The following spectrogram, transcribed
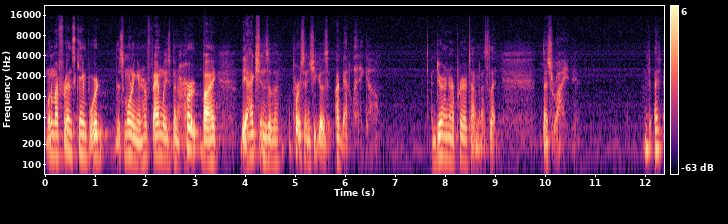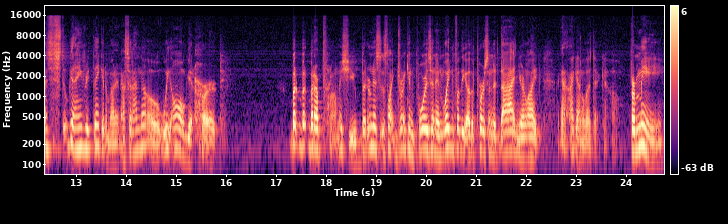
one of my friends came forward this morning, and her family's been hurt by the actions of a person. She goes, I've got to let it go. And during our prayer time, and I said, That's right. I, just still get angry thinking about it. I said, I know, we all get hurt. But, but, but I promise you, bitterness is like drinking poison and waiting for the other person to die, and you're like, I got I to let that go. For me,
